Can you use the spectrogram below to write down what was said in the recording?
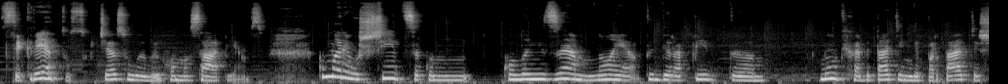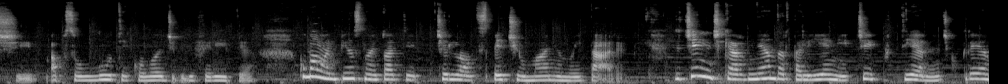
secretul succesului lui Homo sapiens? Cum a reușit să colonizăm noi atât de rapid uh, multe habitate îndepărtate și absolut ecologic diferite? Cum am împins noi toate celelalte specii umane în uitare? De ce nici chiar neandertalienii, cei puternici, cu creier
